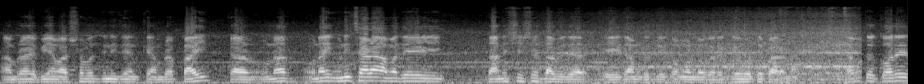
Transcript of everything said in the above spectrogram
আমরা এ বি এম আশরাফুদ্দিন ইজানকে আমরা পাই। কারণ ওনার ওনাই উনি ছাড়া আমাদের এই দানের শেষের দাবিদার এই রামগতি ও কমলনগরে কেউ হতে পারে না। তো করে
